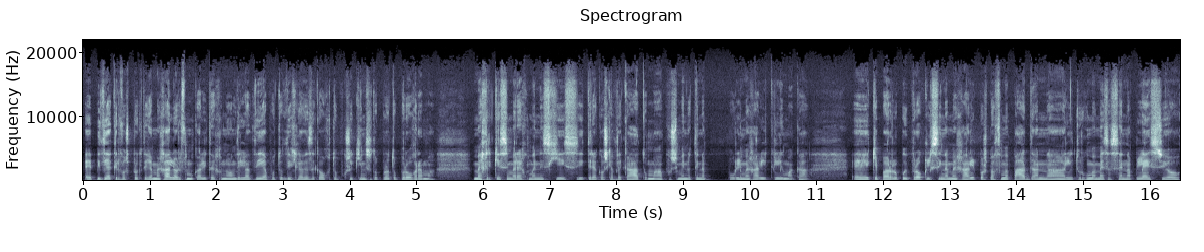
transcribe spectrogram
επειδή ακριβώς πρόκειται για μεγάλο αριθμό καλλιτεχνών, δηλαδή από το 2018 που ξεκίνησε το πρώτο πρόγραμμα μέχρι και σήμερα έχουμε ενισχύσει 310 άτομα, που σημαίνει ότι είναι πολύ μεγάλη κλίμακα. Ε, και παρόλο που η πρόκληση είναι μεγάλη, προσπαθούμε πάντα να λειτουργούμε μέσα σε ένα πλαίσιο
